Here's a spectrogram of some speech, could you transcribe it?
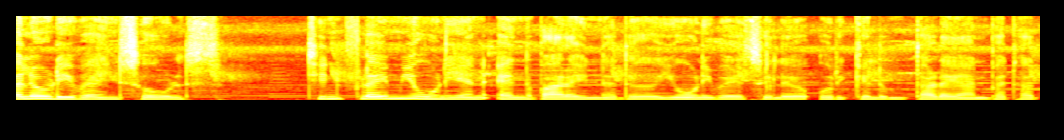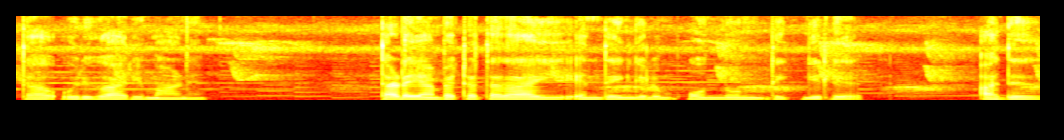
Hello divine souls twin flame union എന്ന് പറയുന്നത് യൂണിവേഴ്സിൽ ഒരിക്കലും തടയാൻ പറ്റാത്ത ഒരു കാര്യമാണ്. തടയാൻ പറ്റാത്തതായി എന്തെങ്കിലും ഒന്നുണ്ടെങ്കിൽ അത്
